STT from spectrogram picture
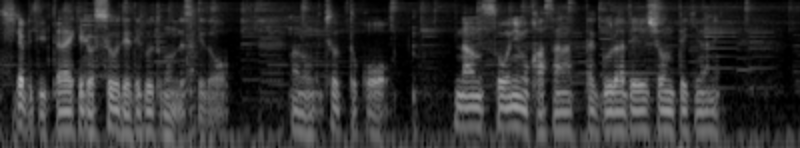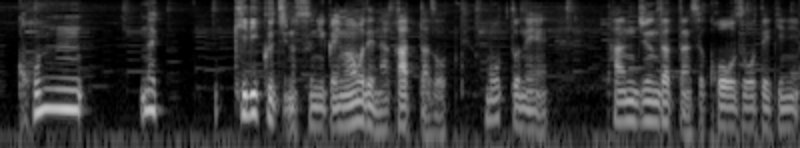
調べていただければすぐ出てくると思うんですけど、あの、ちょっとこう、何層にも重なったグラデーション的なね、こんな切り口のスニーカー今までなかったぞって。もっとね、単純だったんですよ、構造的に。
